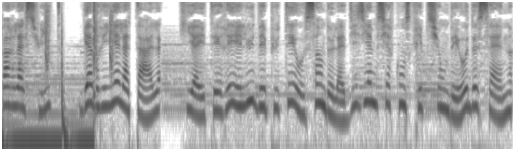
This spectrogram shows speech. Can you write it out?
Par la suite, Gabriel Attal, qui a été réélu député au sein de la 10e circonscription des Hauts-de-Seine,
